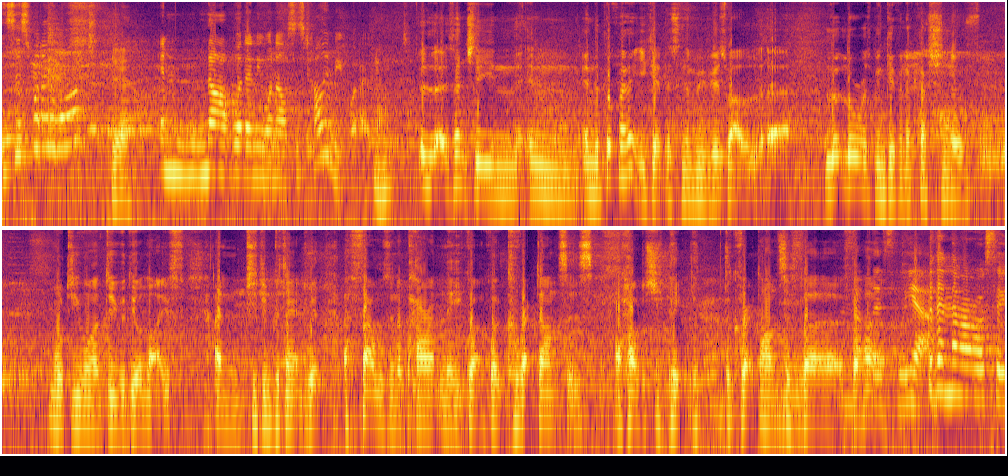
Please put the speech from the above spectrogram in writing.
is this what I want? Yeah. And not what anyone else is telling me what I mm-hmm. want. Essentially, in, in in the book, I think you get this in the movie as well. Uh, Laura's been given a question of what do you want to do with your life, and she's been presented with a thousand apparently quote unquote correct answers. And how does she pick the, the correct answer mm. for, for her? this, yeah. But then there are also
